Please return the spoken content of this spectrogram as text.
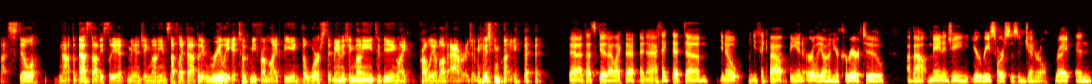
uh, still not the best, obviously, at managing money and stuff like that. But it really it took me from like being the worst at managing money to being like probably above average at managing money. yeah, that's good. I like that, and I think that um, you know when you think about being early on in your career too about managing your resources in general, right? And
